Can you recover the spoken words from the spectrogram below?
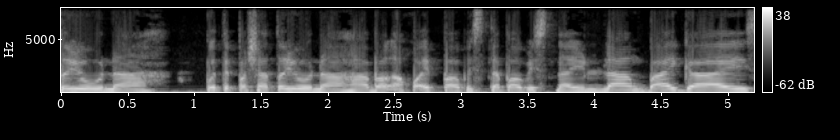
Tuyo na. Buti pa siya tuyo na habang ako ay pawis na pawis na. Yun lang. Bye guys!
